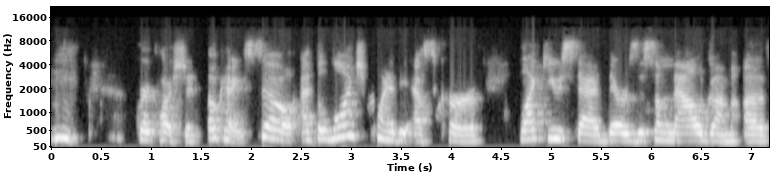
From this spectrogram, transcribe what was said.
Great question. Okay, so at the launch point of the S curve, like you said, there's this amalgam of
